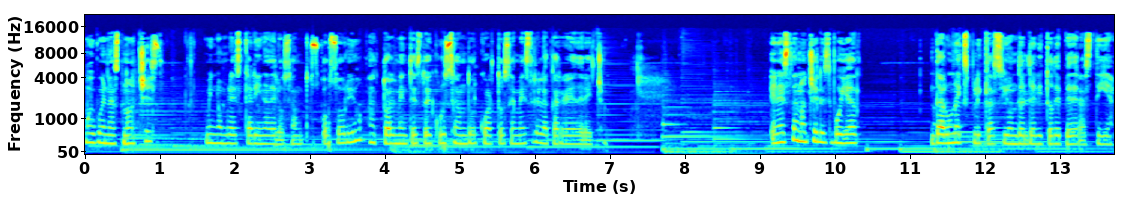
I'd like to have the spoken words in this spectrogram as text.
Muy buenas noches. Mi nombre es Karina de los Santos Osorio. Actualmente estoy cursando el cuarto semestre de la carrera de Derecho. En esta noche les voy a dar una explicación del delito de pederastía,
